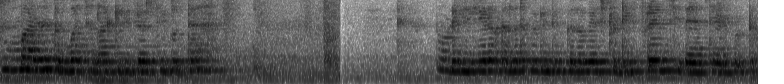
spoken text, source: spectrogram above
ತುಂಬ ಅಂದರೆ ತುಂಬ ಚೆನ್ನಾಗಿ ರಿಸಲ್ಟ್ ಸಿಗುತ್ತೆ. ನೋಡಿ ಇಲ್ಲಿರೋ ಕಲರ್ಗೂ ಇಲ್ಲಿರೋ ಕಲರ್ಗೂ ಎಷ್ಟು ಡಿಫ್ರೆನ್ಸ್ ಇದೆ ಅಂತ ಹೇಳ್ಬಿಟ್ಟು.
